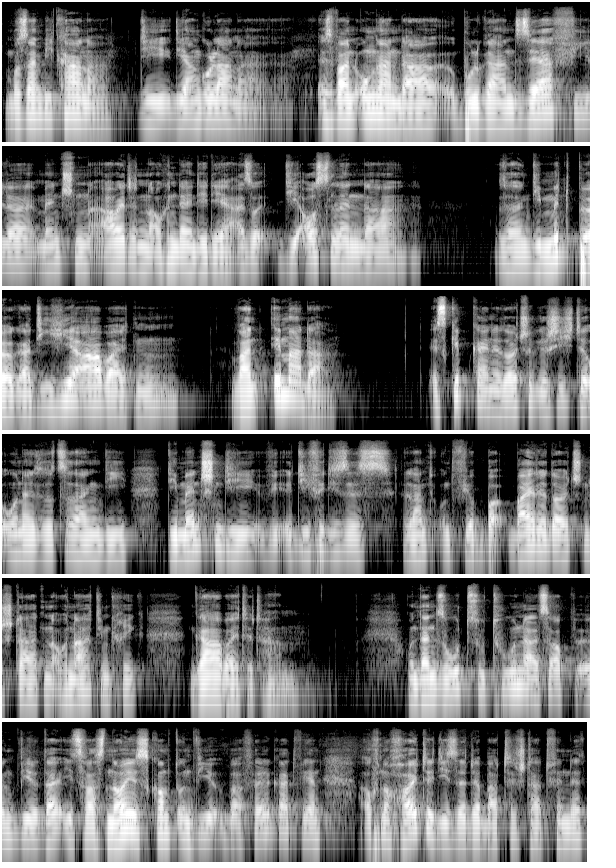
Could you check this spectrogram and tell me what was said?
Mosambikaner, die, die Angolaner. Es waren Ungarn da, Bulgaren. Sehr viele Menschen arbeiteten auch in der DDR. Also die Ausländer die Mitbürger, die hier arbeiten, waren immer da. Es gibt keine deutsche Geschichte ohne sozusagen die, die Menschen, die, die für dieses Land und für beide deutschen Staaten auch nach dem Krieg gearbeitet haben. Und dann so zu tun, als ob irgendwie da jetzt was Neues kommt und wir übervölkert werden, auch noch heute diese Debatte stattfindet,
